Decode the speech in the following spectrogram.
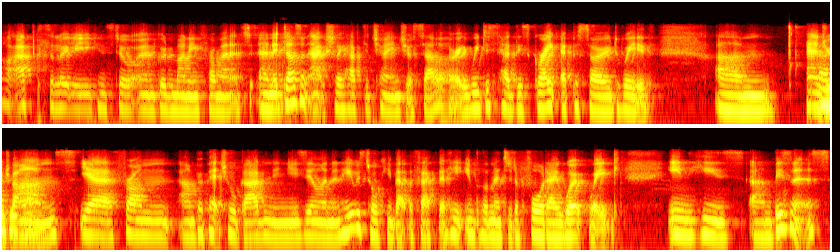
Oh, absolutely, you can still earn good money from it, and it doesn't actually have to change your salary. We just had this great episode with um, Andrew, Andrew Barnes, yeah, from um, Perpetual Guardian in New Zealand, and he was talking about the fact that he implemented a four-day work week in his um, business,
